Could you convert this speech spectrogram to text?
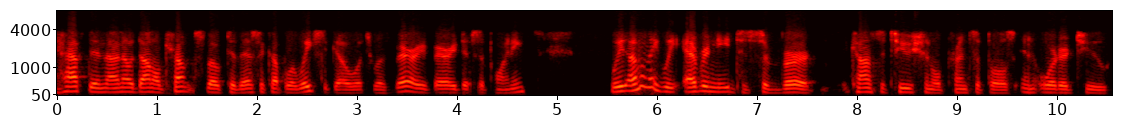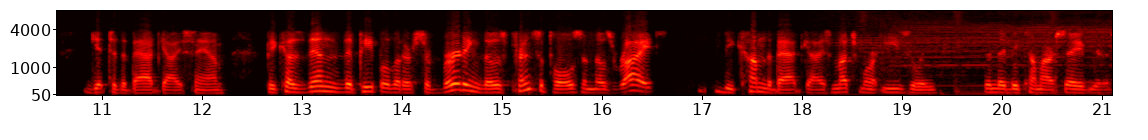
have to, and I know Donald Trump spoke to this a couple of weeks ago, which was very, very disappointing. We, I don't think we ever need to subvert constitutional principles in order to get to the bad guy, Sam, because then the people that are subverting those principles and those rights become the bad guys much more easily than they become our saviors.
